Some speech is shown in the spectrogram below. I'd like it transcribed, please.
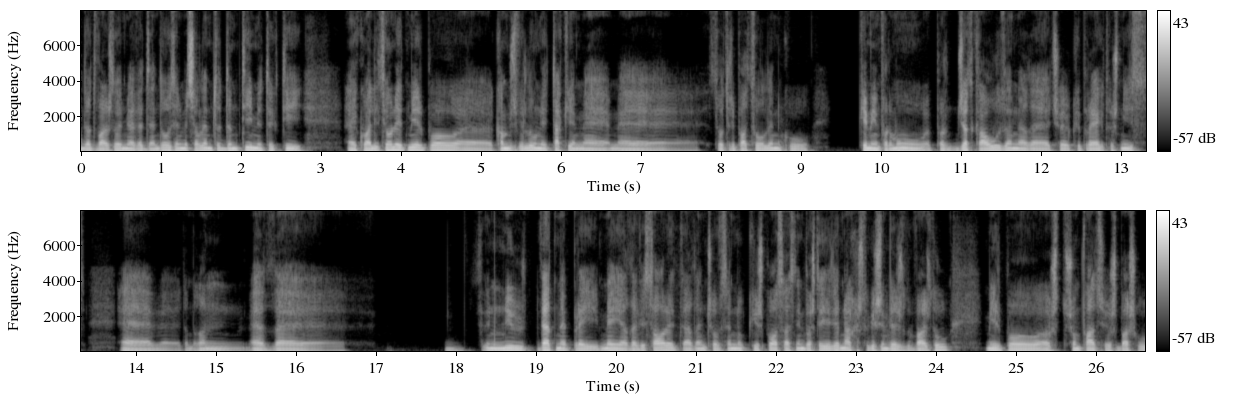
do të vazhdojmë me Vetëvendosjen me qëllim të dëmtimit të këtij e, koalicionit, mirëpo e, kam zhvillu një takim me, me zotri Pacollin, ku kemi informu për gjithë kauzën edhe që ky projekt është nis, e, domethënë, edhe në mënyrë të vetme prej meje dhe Visarit, edhe në qoftë se nuk kish pas asnjë mbështetje tjetër, na kështu kishim vazhdu, mirëpo është shumë fat që është bashku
